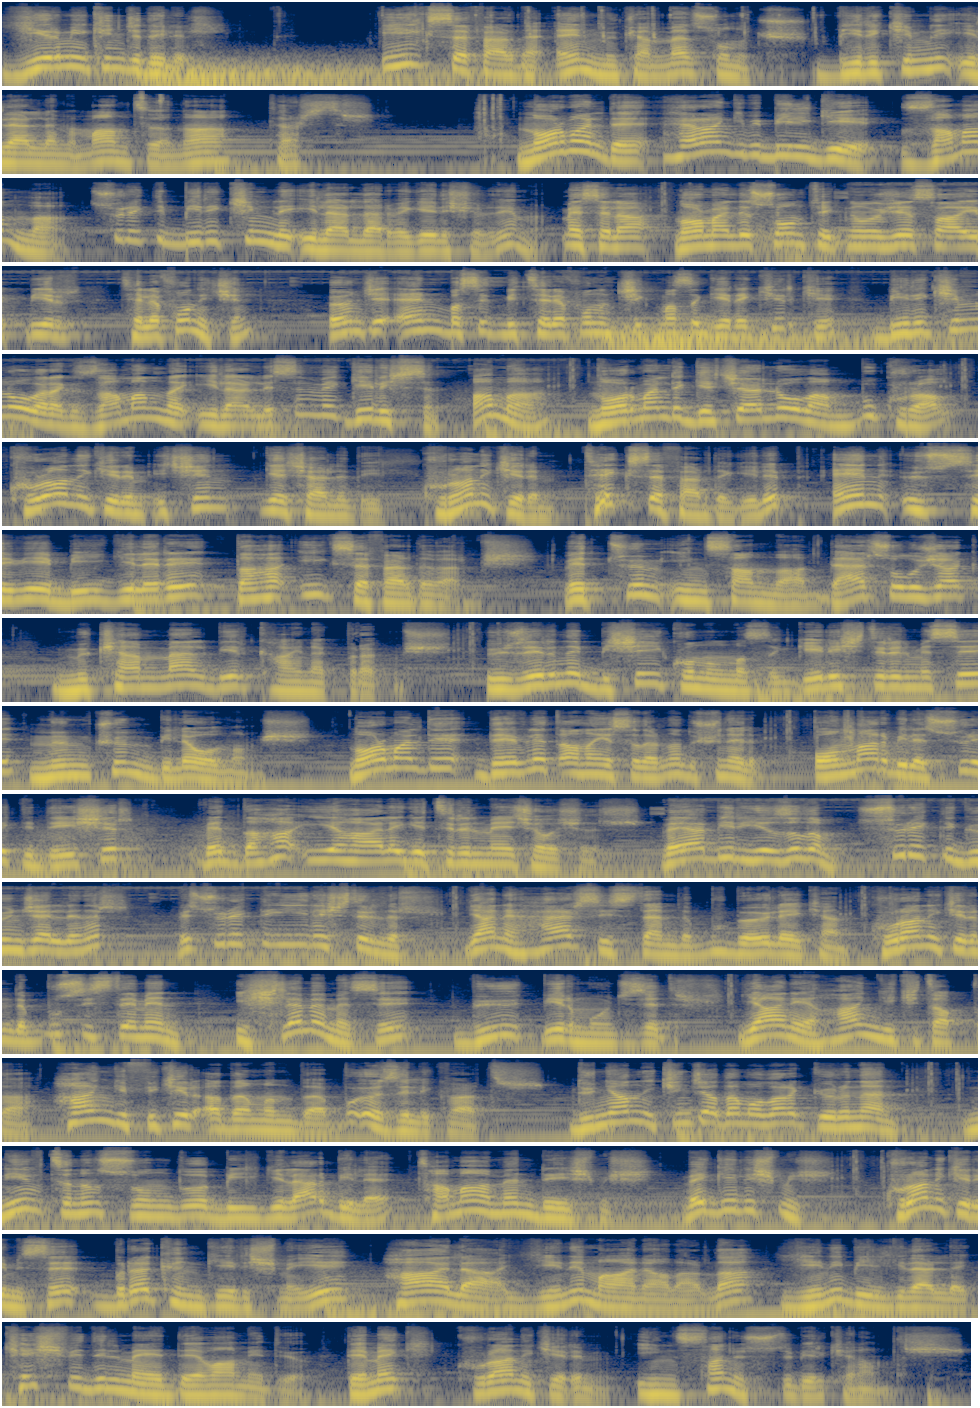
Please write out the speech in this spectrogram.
22. delil. İlk seferde en mükemmel sonuç birikimli ilerleme mantığına terstir. Normalde herhangi bir bilgi zamanla sürekli birikimle ilerler ve gelişir değil mi? Mesela normalde son teknolojiye sahip bir telefon için önce en basit bir telefonun çıkması gerekir ki birikimli olarak zamanla ilerlesin ve gelişsin. Ama normalde geçerli olan bu kural Kur'an-ı Kerim için geçerli değil. Kur'an-ı Kerim tek seferde gelip en üst seviye bilgileri daha ilk seferde vermiş ve tüm insanlığa ders olacak mükemmel bir kaynak bırakmış. Üzerine bir şey konulması, geliştirilmesi mümkün bile olmamış. Normalde devlet anayasalarını düşünelim. Onlar bile sürekli değişir ve daha iyi hale getirilmeye çalışılır. Veya bir yazılım sürekli güncellenir ve sürekli iyileştirilir. Yani her sistemde bu böyleyken Kur'an-ı Kerim'de bu sistemin işlememesi büyük bir mucizedir. Yani hangi kitapta, hangi fikir adamında bu özellik vardır? Dünyanın ikinci adam olarak görünen Newton'un sunduğu bilgiler bile tamamen değişmiş ve gelişmiş. Kur'an-ı Kerim ise bırakın gelişmeyi hala yeni manalarla, yeni bilgilerle keşfedilmeye devam ediyor. Demek Kur'an-ı Kerim insanüstü bir kelamdır.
